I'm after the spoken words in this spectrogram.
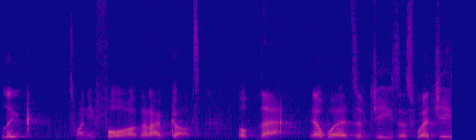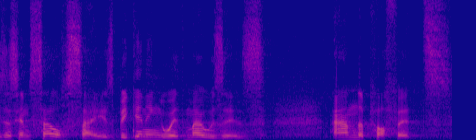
Luke 24 that I've got up there are words of Jesus, where Jesus himself says, beginning with Moses and the prophets,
